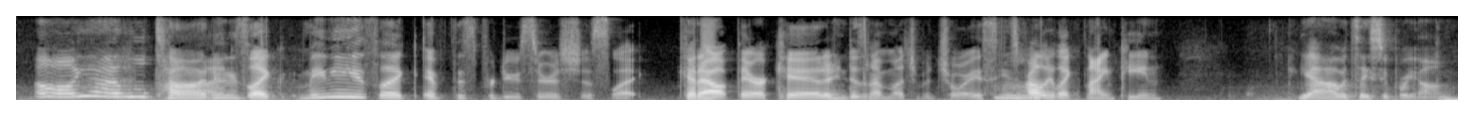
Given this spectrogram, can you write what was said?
oh yeah, little Todd, Todd. who's like maybe he's like if this producer is just like get out there, kid, and he doesn't have much of a choice. He's Mm. probably like 19. yeah, I would say super young.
